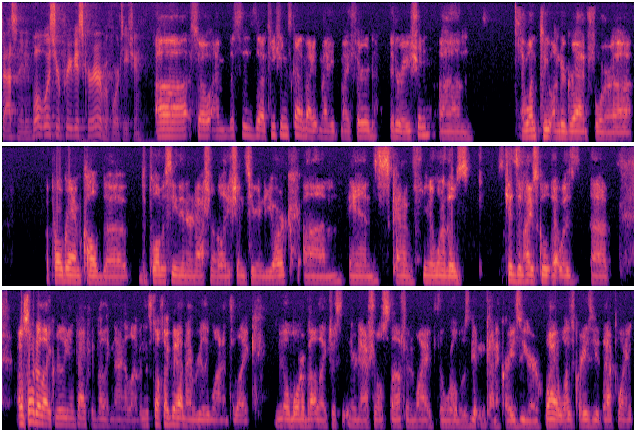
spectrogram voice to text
fascinating. What was your previous career before teaching? Uh, so I'm. This is uh, teaching is kind of my my my third iteration. Um, I went to undergrad for uh, a program called uh, Diplomacy and International Relations here in New York, um, and kind of you know one of those kids in high school that was uh, I was sort of like really impacted by like 9/11 and stuff like that, and I really wanted to like know more about like just international stuff and why the world was getting kind of crazy or why it was crazy at that point.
